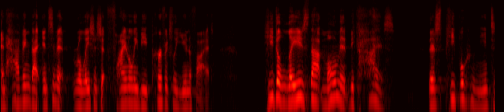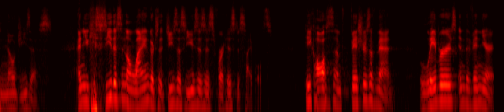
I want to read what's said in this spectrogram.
and having that intimate relationship finally be perfectly unified. He delays that moment because there's people who need to know Jesus. And you see this in the language that Jesus uses is for his disciples. He calls them fishers of men, laborers in the vineyard.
